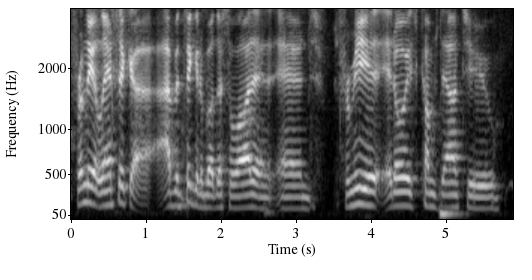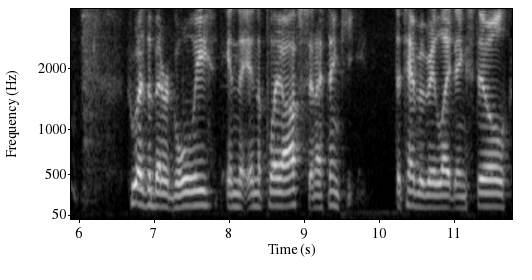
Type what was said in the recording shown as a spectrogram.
from the Atlantic, uh, I've been thinking about this a lot, and and for me, it, it, always comes down to who has the better goalie in the in the playoffs, and I think the Tampa Bay Lightning still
